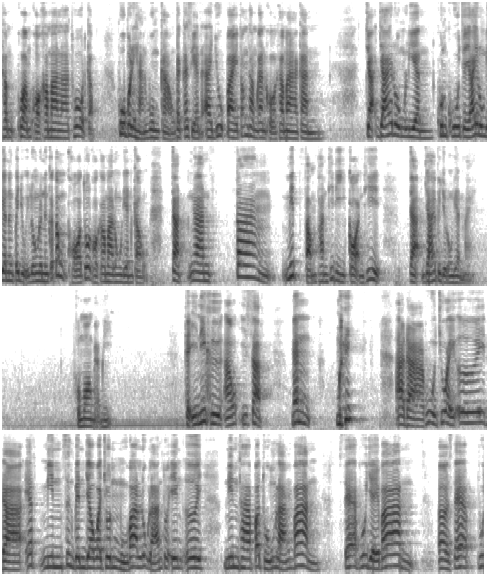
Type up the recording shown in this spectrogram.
คความขอขมาลาโทษกับ ผู้บริหารวงเก่าแต่เกษียณอายุไปต้องทำการขอขมากัน จะย้ายโรงเรียน คุณครูจะย้ายโรงเรียนหนึ่งไปอยู่อีกโรงเรียนหนึ่งก็ต้องขอโทษขอขมาโรงเรียนเก่า จัดงานสร้างมิตรสัมพันธ์ที่ดีก่อนที่จะย้ายไปอยู่โรงเรียนใหม่ ผมมองแบบนี้ แต่อีนี่คือเอาอีสัตว์แม่งไม่ อาด่าผู้ช่วยเอ่ยด่าแอดมิน ซึ่งเป็นเยาวชนหมู่บ้านลูกหลานตัวเองเอ่ยนินทาป้าถุงหลังบ้านแซะผู้ใหญ่บ้านเออแซะผู้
